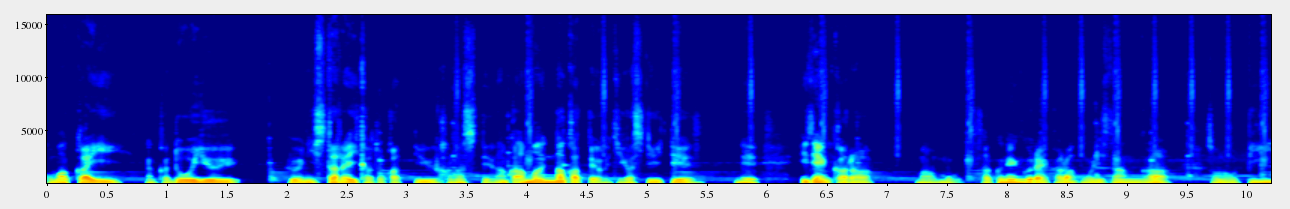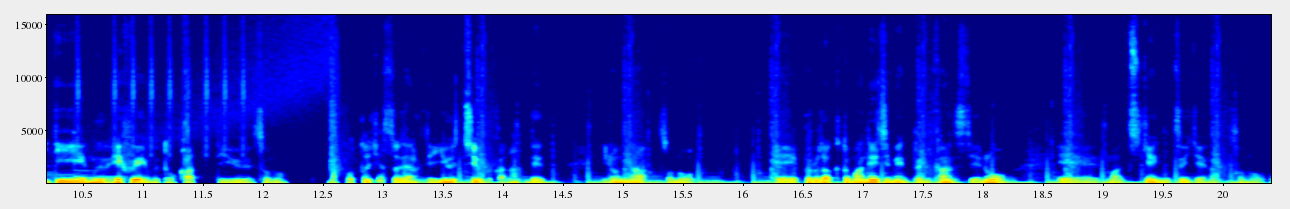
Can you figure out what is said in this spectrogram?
細かい、なんかどういう風にしたらいいかとかっていう話ってなんかあんまりなかったような気がしていて、で、以前から、まあ、昨年ぐらいから森さんが、その PDMFM とかっていう、その、まあ、ポッドキャストじゃなくて YouTube かな？で、いろんな、その、えープロダクトマネジメントに関しての、えーまあ、知見についての、その、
